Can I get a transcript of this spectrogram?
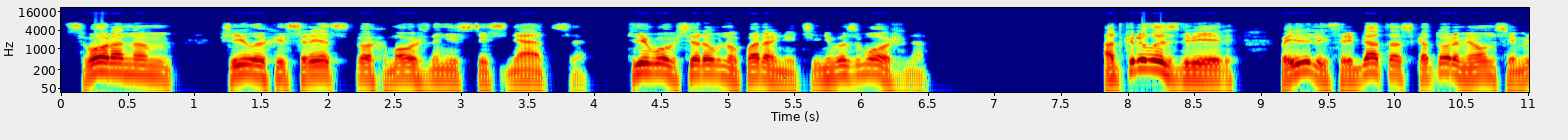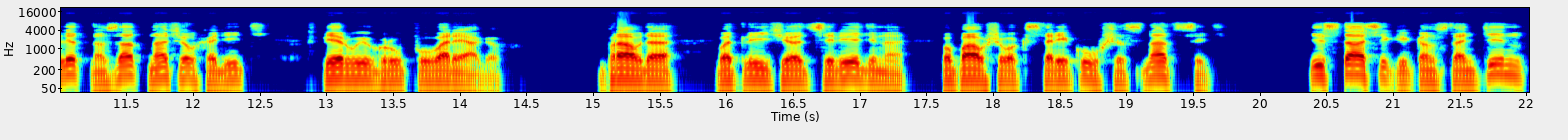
С вороном в силах и средствах можно не стесняться, его все равно поранить невозможно. Открылась дверь, появились ребята, с которыми он семь лет назад начал ходить в первую группу варягов. Правда, в отличие от Середина, попавшего к старику в шестнадцать, и Стасик, и Константин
